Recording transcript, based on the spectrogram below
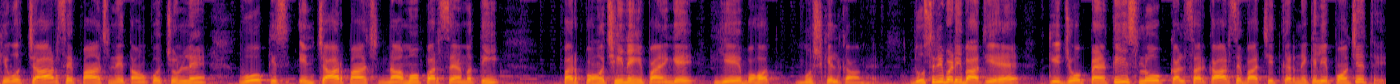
कि वो चार से पाँच नेताओं को चुन लें। वो किस, इन चार पाँच नामों पर सहमति पर पहुँच ही नहीं पाएँगे। ये बहुत मुश्किल काम है। दूसरी बड़ी बात यह है कि जो 35 लोग कल सरकार से बातचीत करने के लिए पहुँचे थे,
